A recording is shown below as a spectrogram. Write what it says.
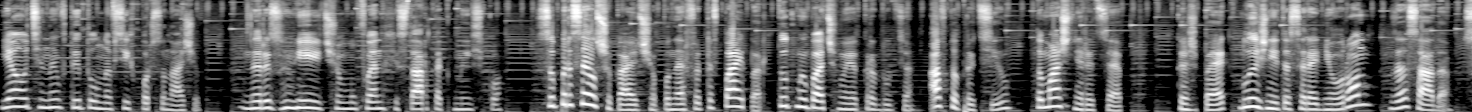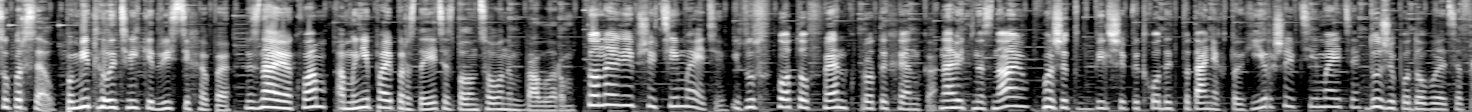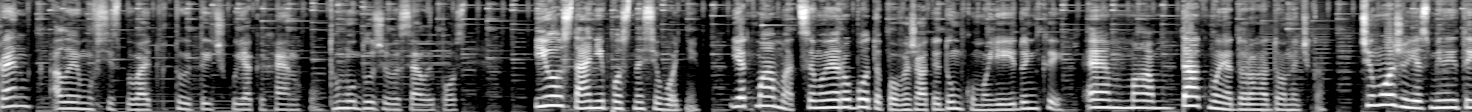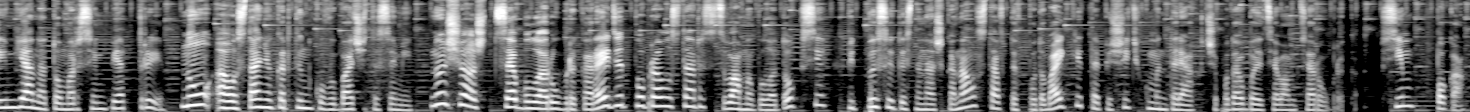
Я оцінив титул на всіх персонажів. Не розумію, чому Фенг і Стар так низько. Суперсел шукають, щоб понерфити в Пайпер. Тут ми бачимо, як крадуться автоприціл, домашній рецепт, кешбек, ближній та середній урон, засада. Суперсел. Помітили тільки 200 хп. Не знаю, як вам, а мені Пайпер здається збалансованим бравлером. Хто найліпший в цій меті? І тут фото Френк проти Хенка. Навіть не знаю. Може тут більше підходить питання, хто гірший в цій меті. Дуже подобається Френк, але йому всі збивають ту тичку, як і Хенку. Тому дуже веселий пост. І останній пост на сьогодні. Як мама, це моя робота поважати думку моєї доньки. Ем, мам, так, моя дорога донечка. Чи можу я змінити ім'я на Томар 753? Ну, а останню картинку ви бачите самі. Ну що ж, це була рубрика Reddit по Brawl Stars. З вами була Доксі. Підписуйтесь на наш канал, ставте вподобайки та пишіть в коментарях, чи подобається вам ця рубрика. Всім пока!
